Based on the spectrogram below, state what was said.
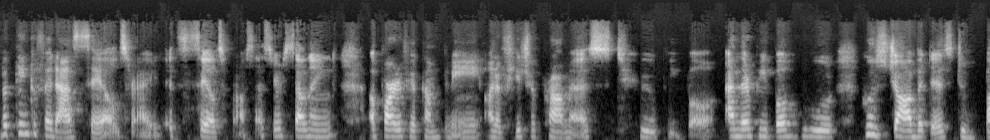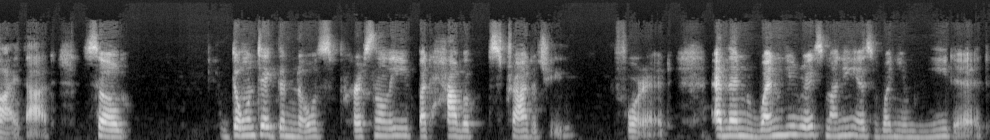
But think of it as sales, right? It's a sales process. You're selling a part of your company on a future promise to people, and there are people who whose job it is to buy that. So don't take the nose personally, but have a strategy for it. And then when you raise money is when you need it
